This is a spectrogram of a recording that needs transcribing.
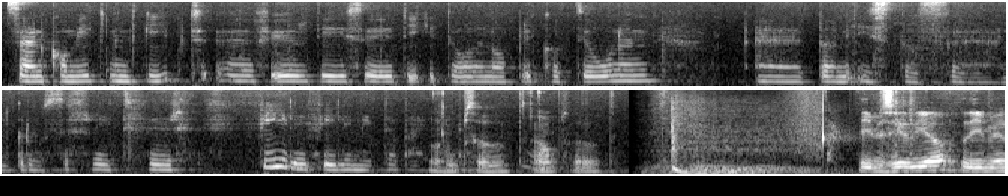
sein Commitment gibt äh, für diese digitalen Applikationen, äh, dann ist das äh, ein großer Schritt für viele, viele Mitarbeiter. Absolut, ja. absolut. Liebe Silvia, lieber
